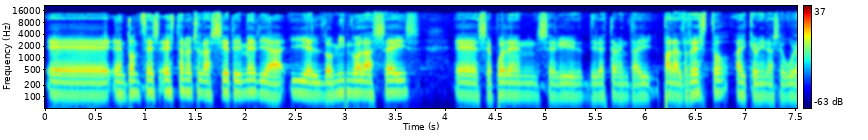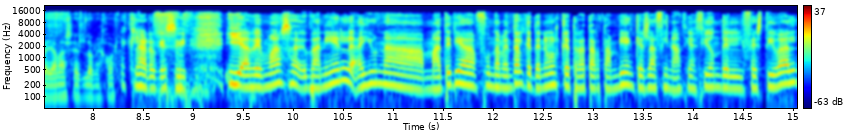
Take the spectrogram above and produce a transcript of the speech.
Eh, entonces, esta noche a las siete y media y el domingo a las seis eh, se pueden seguir directamente ahí. Para el resto hay que venir a Segura y además es lo mejor. Claro que sí. Y además, eh, Daniel, hay una materia fundamental que tenemos que tratar también, que es la financiación del festival.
